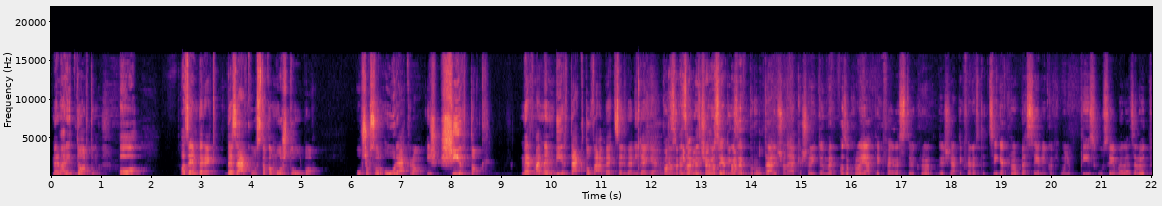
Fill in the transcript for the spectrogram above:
Mert már itt tartunk. A, az emberek bezárkóztak a mosdóba, ó, sokszor órákra, és sírtak, mert már nem bírták tovább egyszerűen ideggel. Van az a ez, ez kimerültség azért, igen. azért brutálisan elkeserítő, mert azokról a játékfejlesztőkről és játékfejlesztő cégekről beszélünk, akik mondjuk 10-20 évvel ezelőtt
